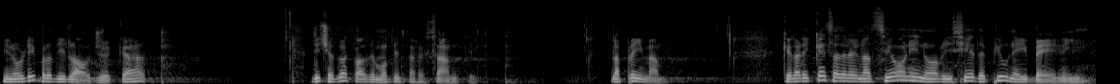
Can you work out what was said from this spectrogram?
in un libro di logica, dice due cose molto interessanti. La prima, che la ricchezza delle nazioni non risiede più nei beni.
